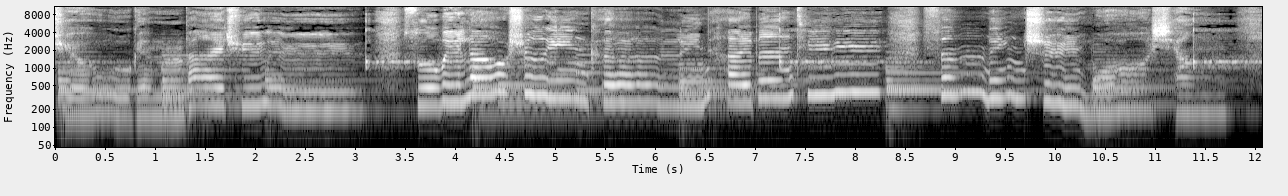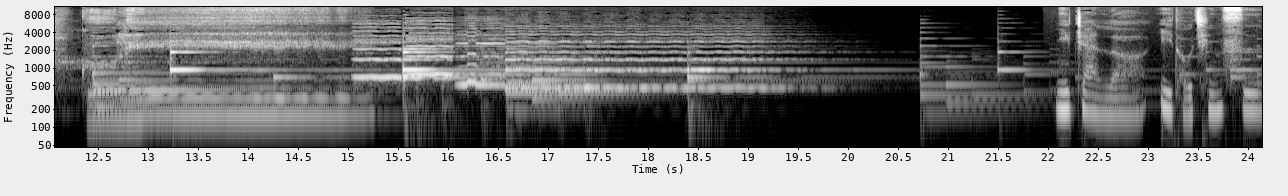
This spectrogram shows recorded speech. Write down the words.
秋根白去。所谓老树迎客，林海奔啼，分明是墨香故里。你斩了一头青丝，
